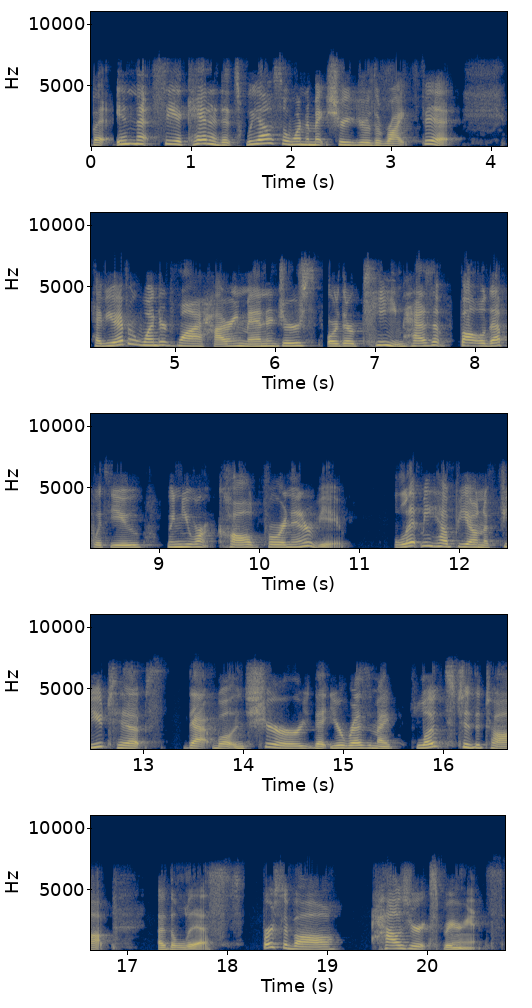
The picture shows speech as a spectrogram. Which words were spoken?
But in that sea of candidates, we also want to make sure you're the right fit. Have you ever wondered why hiring managers or their team hasn't followed up with you when you weren't called for an interview? Let me help you on a few tips that will ensure that your resume floats to the top of the list. First of all, how's your experience?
